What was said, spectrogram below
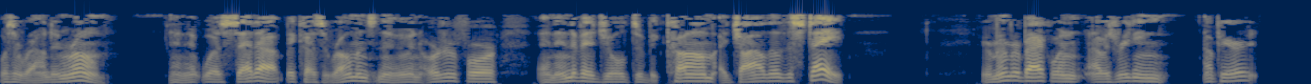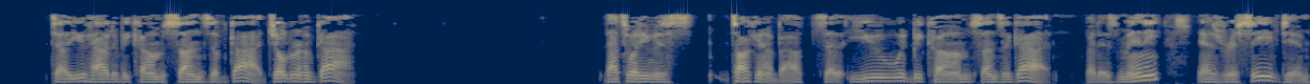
was around in Rome. And it was set up because the Romans knew in order for an individual to become a child of the state. Remember back when I was reading up here, tell you how to become sons of God, children of God. That's what he was talking about, so that you would become sons of God. But as many as received him,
